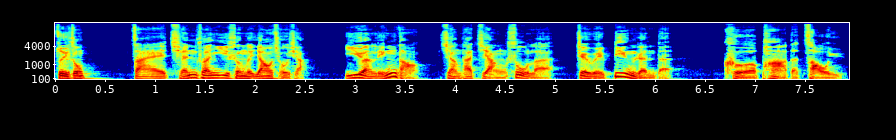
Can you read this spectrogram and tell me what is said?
最终，在钱川医生的要求下。医院领导向他讲述了这位病人的可怕的遭遇。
